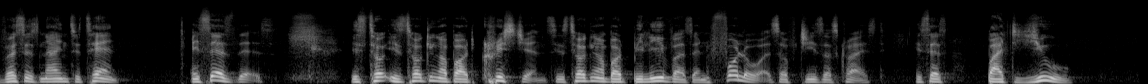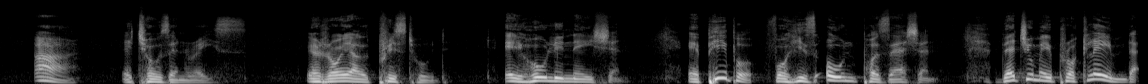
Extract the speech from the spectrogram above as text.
verses 9 to 10, it says this. He's, to- he's talking about Christians. He's talking about believers and followers of Jesus Christ. He says, "But you are a chosen race, a royal priesthood, a holy nation, a people for his own possession, that you may proclaim the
